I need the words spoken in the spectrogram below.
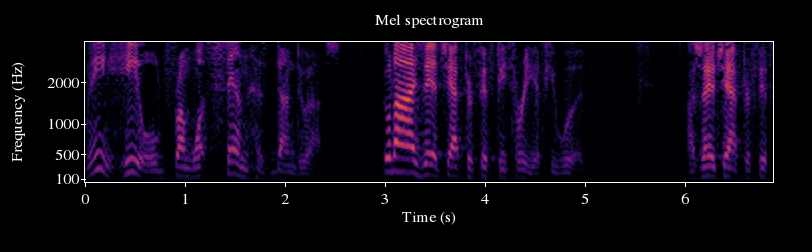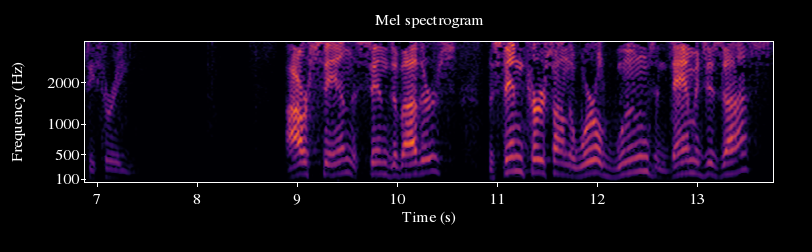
We need healed from what sin has done to us. Go to Isaiah chapter 53, if you would. Isaiah chapter 53. Our sin, the sins of others, the sin curse on the world wounds and damages us.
